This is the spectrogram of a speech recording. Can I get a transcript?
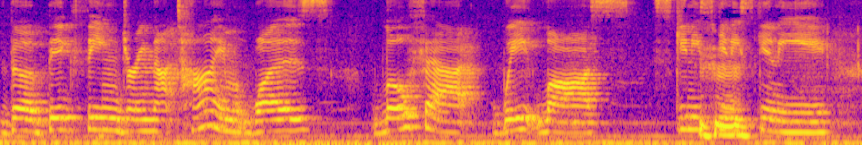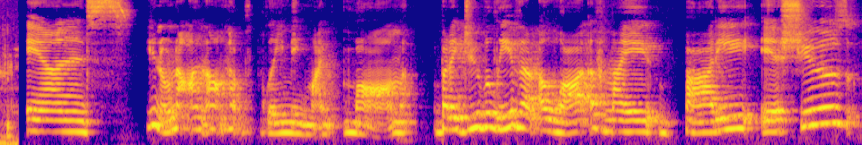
the big thing during that time was low fat weight loss skinny skinny mm-hmm. skinny and you know, not, I'm not, not blaming my mom, but I do believe that a lot of my body issues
